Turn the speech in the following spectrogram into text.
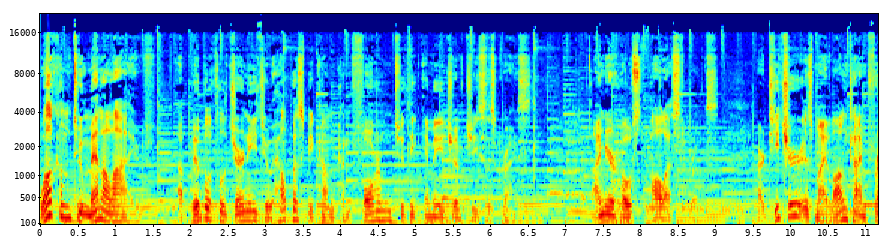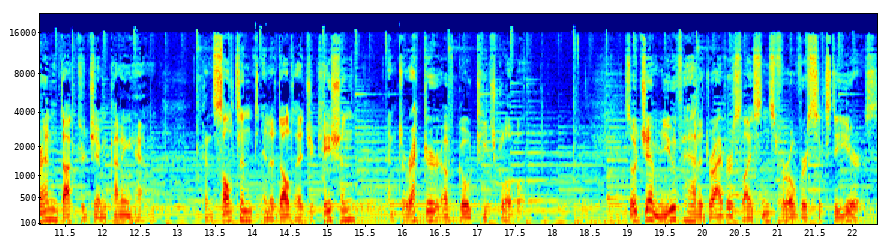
Welcome to Men Alive, a biblical journey to help us become conformed to the image of Jesus Christ. I'm your host, Paul Estabrooks. Our teacher is my longtime friend, Dr. Jim Cunningham, consultant in adult education and director of Go Teach Global. So, Jim, you've had a driver's license for over 60 years.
